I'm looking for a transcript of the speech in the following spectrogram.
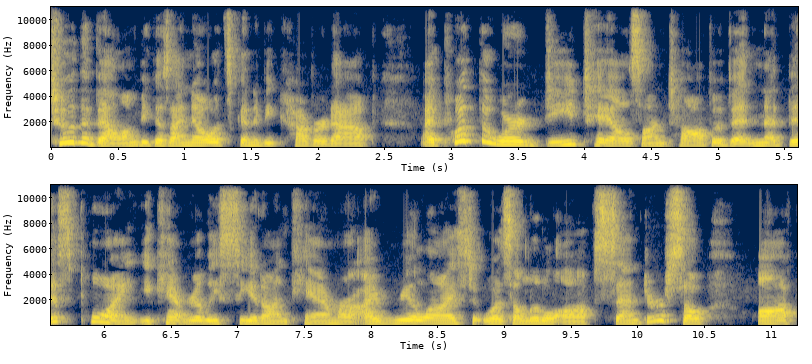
to the vellum because I know it's going to be covered up. I put the word details on top of it, and at this point, you can't really see it on camera. I realized it was a little off center, so off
